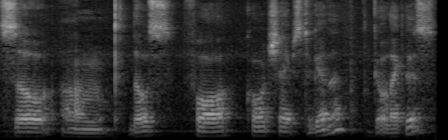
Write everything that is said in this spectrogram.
So um, those four chord shapes together go like this.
